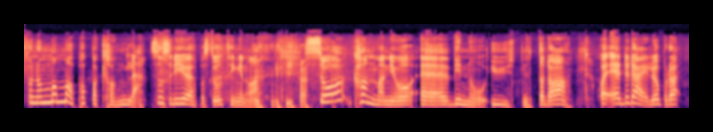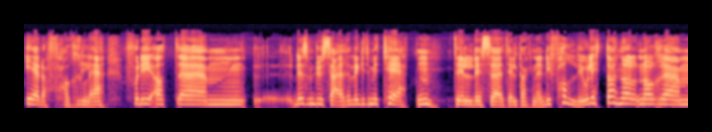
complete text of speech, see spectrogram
For når mamma og pappa krangler, sånn som de gjør på Stortinget nå, så kan man jo eh, begynne å utnytte det. Og er det det jeg lurer på, da? Er det farlig? Fordi at eh, Det som du sier, legitimiteten til disse tiltakene, de faller jo litt, da, når, når eh,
